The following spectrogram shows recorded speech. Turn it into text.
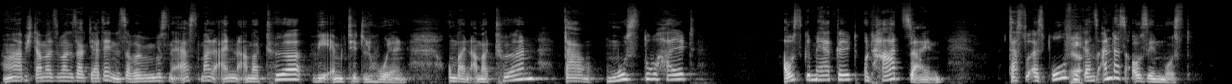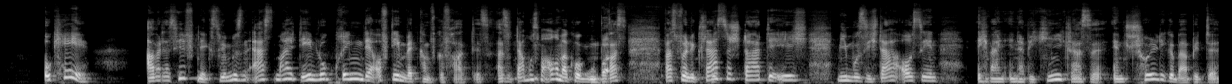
Habe ich damals immer gesagt, ja Dennis, aber wir müssen erstmal einen Amateur-WM-Titel holen. Und bei den Amateuren, da musst du halt ausgemerkelt und hart sein. Dass du als Profi ja. ganz anders aussehen musst. Okay, aber das hilft nichts. Wir müssen erstmal den Look bringen, der auf dem Wettkampf gefragt ist. Also da muss man auch immer gucken, was, was für eine Klasse starte ich, wie muss ich da aussehen. Ich meine, in der Bikini-Klasse, entschuldige mal bitte,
